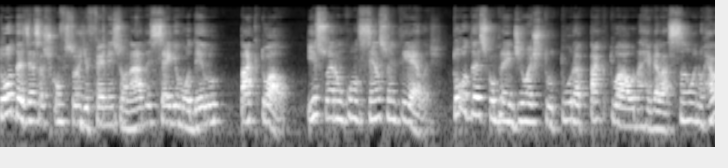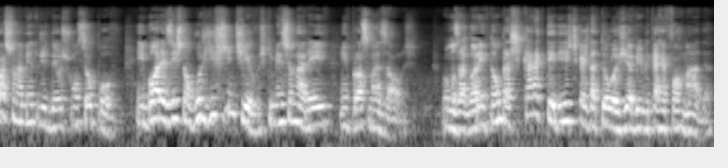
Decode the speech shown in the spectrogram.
todas essas confissões de fé mencionadas seguem o modelo pactual. Isso era um consenso entre elas. Todas compreendiam a estrutura pactual na revelação e no relacionamento de Deus com o seu povo, embora existam alguns distintivos que mencionarei em próximas aulas. Vamos agora então para as características da teologia bíblica reformada.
